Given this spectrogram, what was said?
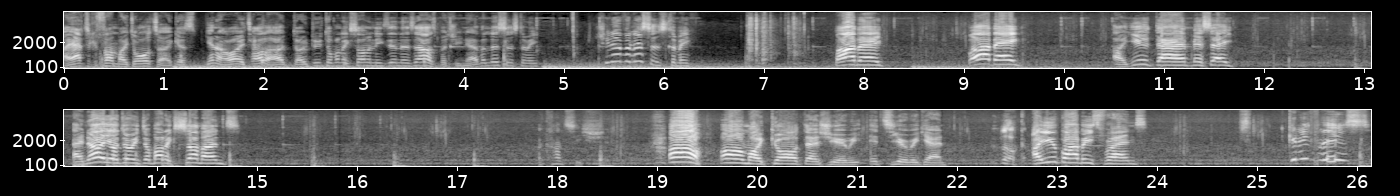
I have to confront my daughter because, you know, I tell her don't do demonic summonings in this house, but she never listens to me. She never listens to me. Bobby! Bobby! Are you there, Missy? I know you're doing demonic summons. I can't see shit. Oh! Oh my god, there's you. It's you again. Look, are you Bobby's friends? Can you please,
